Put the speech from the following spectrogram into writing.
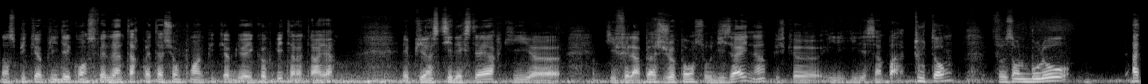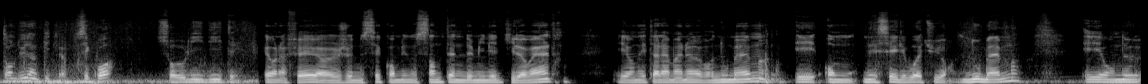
Dans ce pick-up, l'idée qu'on se fait de l'interprétation pour un pick-up du cockpit à l'intérieur, et puis un style extérieur qui euh, qui fait la place, je pense, au design, hein, puisque il, il, est sympa, tout en faisant le boulot attendu d'un pick-up. C'est quoi? Solidité. Et on a fait euh, je ne sais combien de centaines de milliers de kilomètres, et on est à la manœuvre nous-mêmes, et on essaie les voitures nous-mêmes et on ne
